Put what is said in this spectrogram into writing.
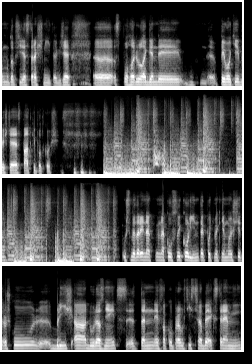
mu to přijde strašný. Takže uh, z pohledu legendy eh, pivoti běžte zpátky pod koš. už jsme tady nakousli Kolín, tak pojďme k němu ještě trošku eh, blíž a důraznějc. Ten je fakt opravdu v té střelbě extrémní.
